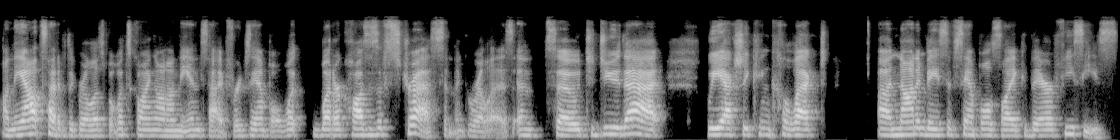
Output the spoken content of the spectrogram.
on the outside of the gorillas, but what's going on on the inside. For example, what what are causes of stress in the gorillas? And so to do that, we actually can collect uh, non-invasive samples like their feces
